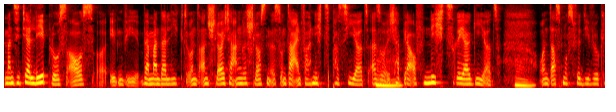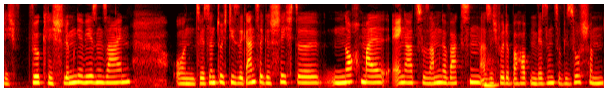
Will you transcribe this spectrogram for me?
man sieht ja leblos aus äh, irgendwie, wenn man da liegt und an Schläuche angeschlossen ist und da einfach nichts passiert. Also mhm. ich habe ja auf nichts reagiert. Mhm. Und das muss für die wirklich, wirklich schlimm gewesen sein. Und wir sind durch diese ganze Geschichte noch mal enger zusammengewachsen. Also ich würde behaupten, wir sind sowieso schon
